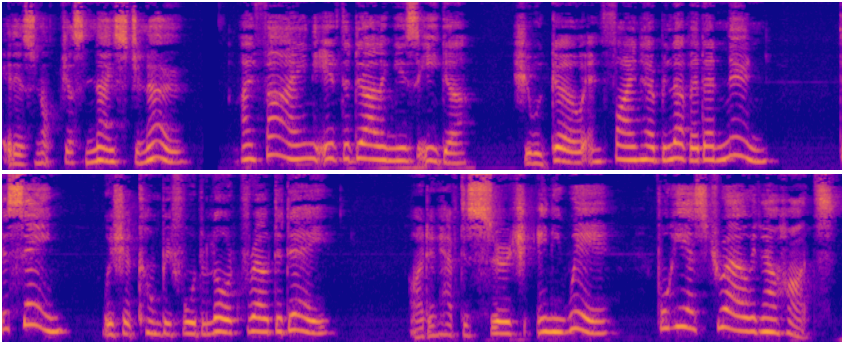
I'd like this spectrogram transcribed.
It is not just nice to know. I find if the darling is eager, she will go and find her beloved at noon. The same, we shall come before the Lord throughout the day. I don't have to search anywhere, for He has dwelt in our hearts.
